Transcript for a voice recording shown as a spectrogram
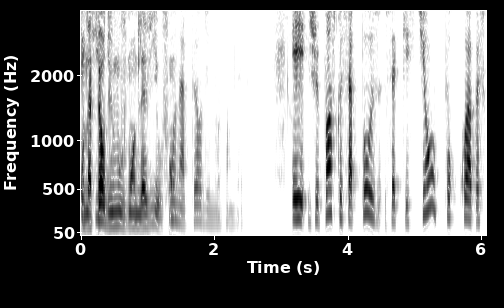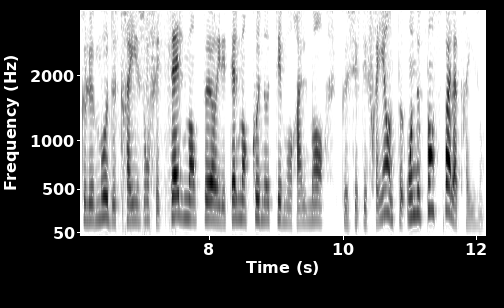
on a peur du mouvement de la vie, au fond. On a peur du mouvement de la vie. Et je pense que ça pose cette question. Pourquoi? Parce que le mot de trahison fait tellement peur, il est tellement connoté moralement que c'est effrayant. On ne, pense pas à la trahison.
